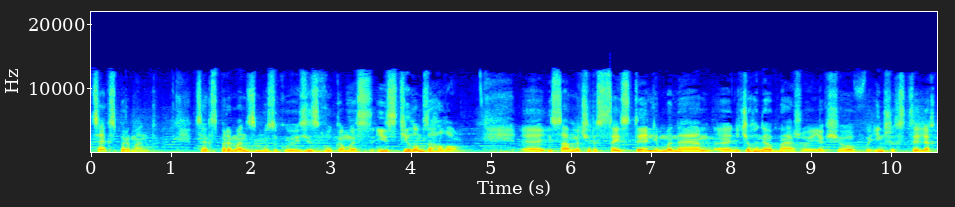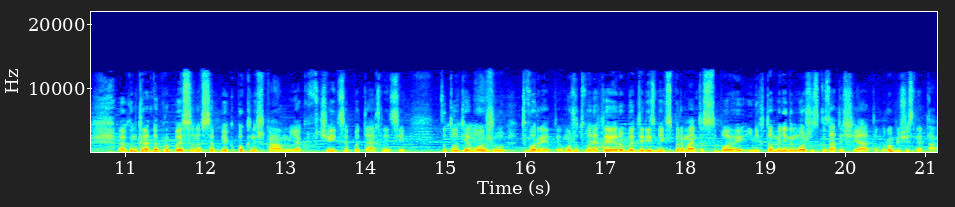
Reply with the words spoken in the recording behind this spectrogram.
Це експеримент. Це експеримент з музикою, зі звуками і з тілом загалом. Е, І саме через цей стиль мене е, нічого не обмежує. Якщо в інших стилях е, конкретно прописано все як по книжкам, як вчиться по техніці, то тут я можу творити. Можу творити і робити різні експерименти з собою, і ніхто мені не може сказати, що я роблю щось не так.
